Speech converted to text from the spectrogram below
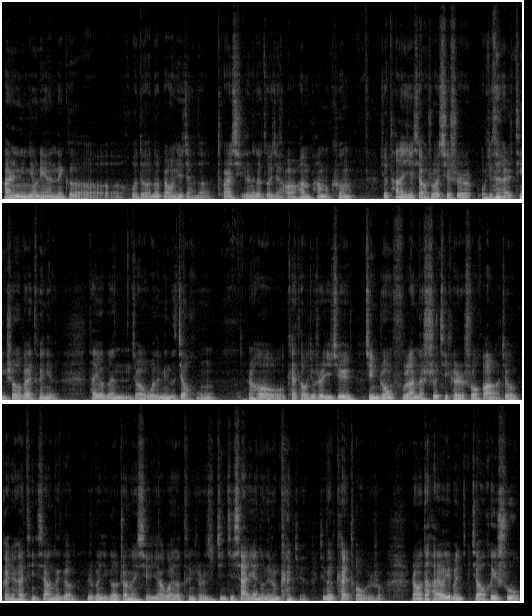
二零零六年那个获得诺贝尔文学奖的土耳其的那个作家奥尔罕帕慕克嘛，就他的一些小说其实我觉得还是挺社会派推理的，他有一本叫《我的名字叫红》。然后开头就是一具井中腐烂的尸体开始说话了，就感觉还挺像那个日本一个专门写妖怪的推理小说，就经济下咽的那种感觉。就那个开头，我就说，然后他还有一本叫《黑书》，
